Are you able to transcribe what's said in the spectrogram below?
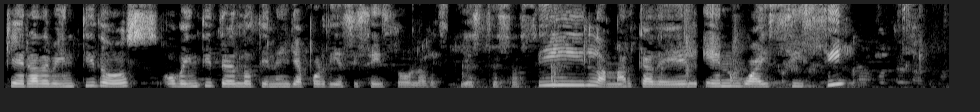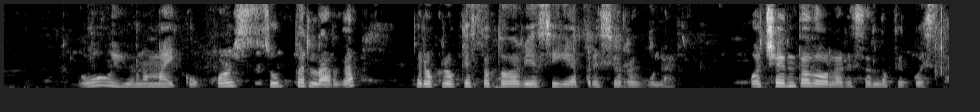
que era de 22 o 23 lo tienen ya por 16 dólares. Y este es así, la marca de él NYCC. Uy, una Michael Kors súper larga, pero creo que esta todavía sigue a precio regular. 80 dólares es lo que cuesta.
